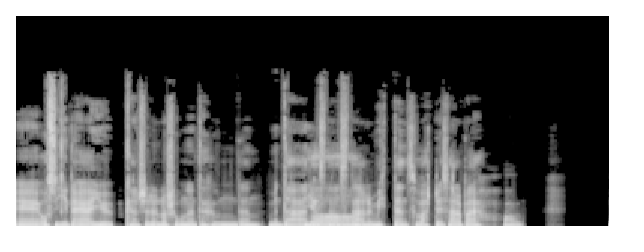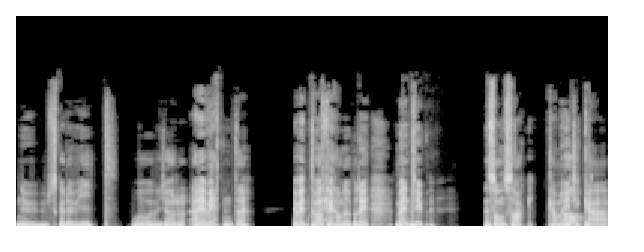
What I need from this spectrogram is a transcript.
eh, och så gillar jag ju kanske relationen till hunden. Men där Ja. någonstans där i mitten så vart det så här bara, jaha, nu ska du hit och göra, nej, jag vet inte. Jag vet inte varför jag hamnade på det. Men typ, en sån sak kan man ju Ja. tycka,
